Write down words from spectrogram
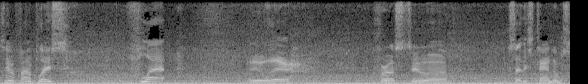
See if I find a place flat over there for us to uh, set these tandems.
